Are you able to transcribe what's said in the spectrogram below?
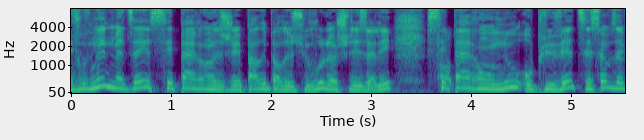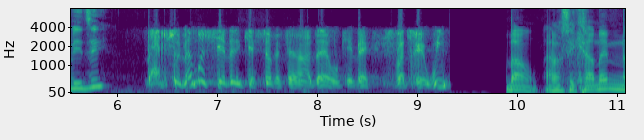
vous venez de me dire, séparons, j'ai parlé par-dessus vous, là, je suis désolé, séparons-nous au plus vite, c'est ça que vous avez dit? Ben absolument. Moi, s'il y avait une question référendaire au Québec, je voterais oui. Bon, alors c'est quand même...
